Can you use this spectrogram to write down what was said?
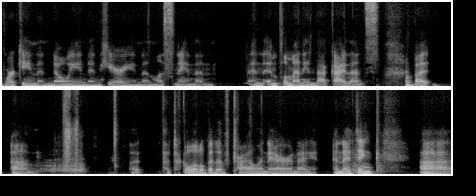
working and knowing and hearing and listening and and implementing that guidance but um that, that took a little bit of trial and error and i and i think uh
